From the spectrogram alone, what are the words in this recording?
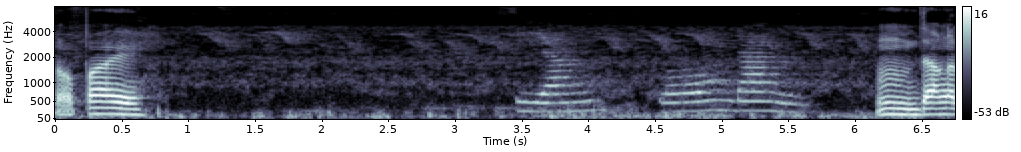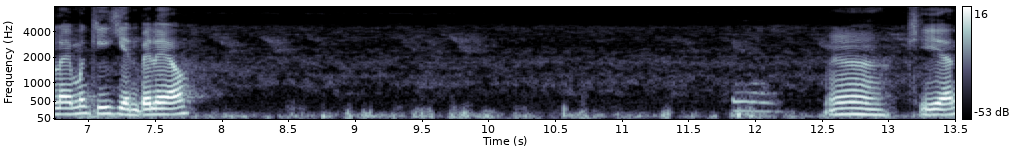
ต่อไป เสียงร้องดัง อืม ดังอะไรเมื่อกี้เขียนไปแล้วเพลงอ่าเขียน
